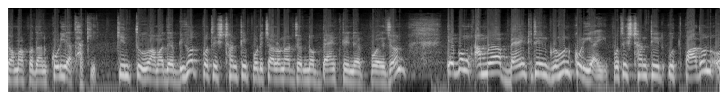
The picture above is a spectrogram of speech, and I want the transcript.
জমা প্রদান করিয়া থাকি। কিন্তু আমাদের বৃহৎ প্রতিষ্ঠানটি পরিচালনার জন্য ব্যাংক ঋণের প্রয়োজন এবং আমরা ব্যাংক ঋণ গ্রহণ করিয়াই প্রতিষ্ঠানটির উৎপাদন ও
